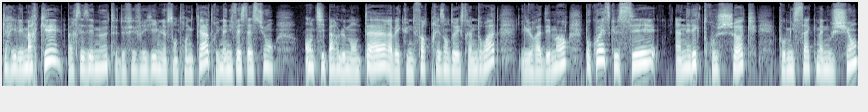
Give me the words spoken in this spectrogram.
car il est marqué par ces émeutes de février 1934, une manifestation anti-parlementaire avec une forte présence de l'extrême droite. Il y aura des morts. Pourquoi est-ce que c'est un électrochoc pour Misak Manouchian?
